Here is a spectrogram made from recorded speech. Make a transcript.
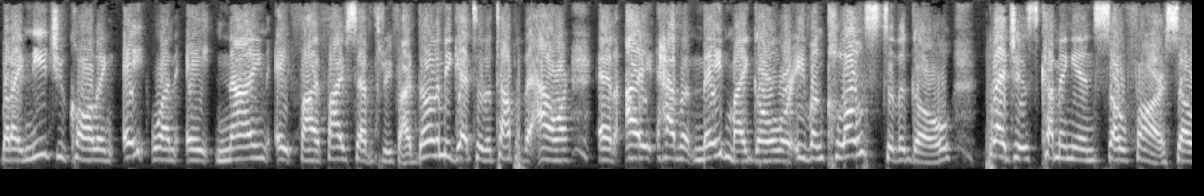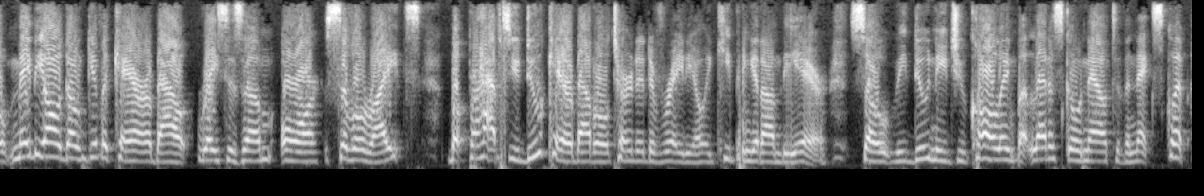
but I need you calling 818-985-5735. Don't let me get to the top of the hour and I haven't made my goal or even close to the goal. Pledges coming in so far. So maybe y'all don't give a care about racism or civil rights, but perhaps you do care about alternative radio and keeping it on the air. So we do need you calling, but let us go now to the next clip.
